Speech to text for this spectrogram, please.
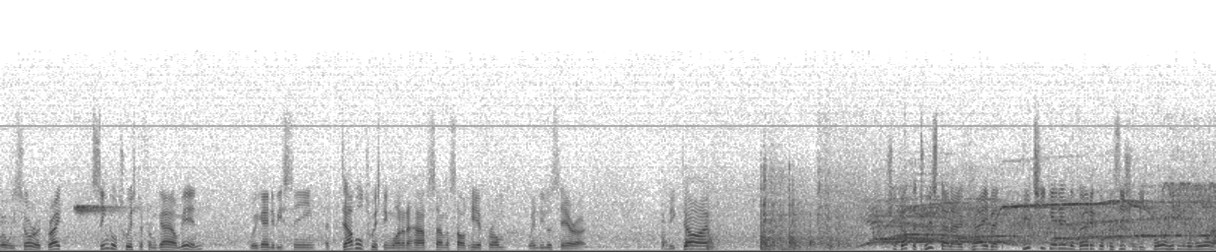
Well, we saw a great single twister from Gao Min. We're going to be seeing a double twisting one and a half somersault here from Wendy Lucero. Big dive. She got the twist done okay, but did she get in the vertical position before hitting the water?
